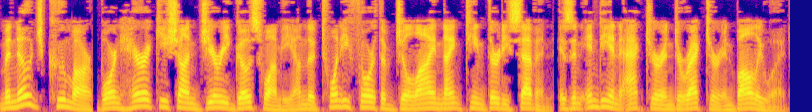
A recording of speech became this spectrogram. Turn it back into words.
Manoj Kumar born Harikishan Giri Goswami on 24 July 1937 is an Indian actor and director in Bollywood.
